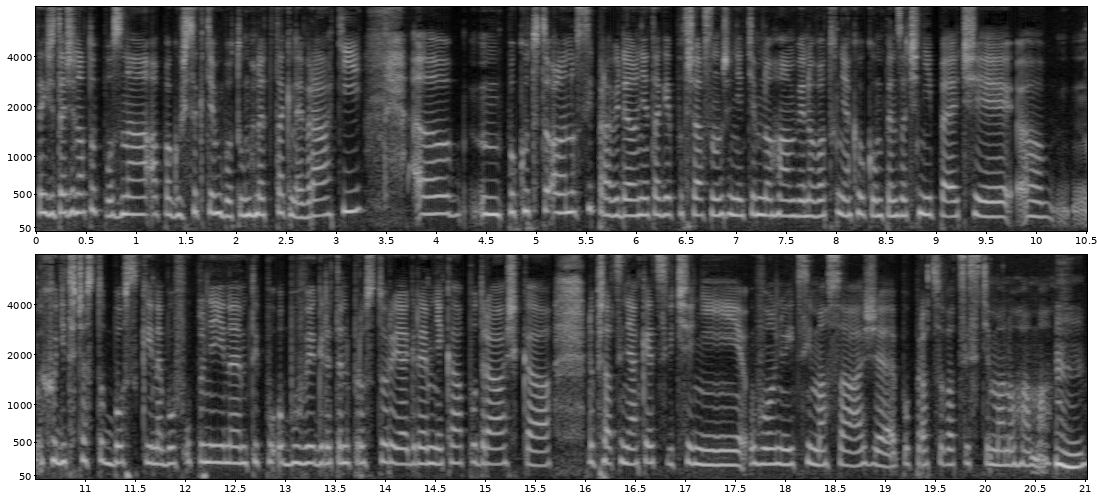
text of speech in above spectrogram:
Takže ta žena to pozná a pak už se k těm botům hned tak nevrátí. Eh, pokud to ale nosí pravidelně, tak je potřeba samozřejmě těm nohám věnovat nějakou kompenzační péči, eh, chodit často bosky nebo v úplně jiném typu obuvy, kde ten prostor je, kde je měkká podrážka, dopřát si nějaké cvičení, uvolňující masáže, popracovat si s těma nohama. Mm.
